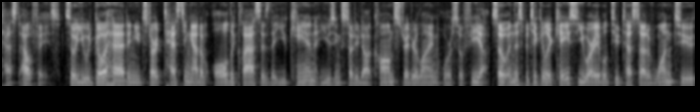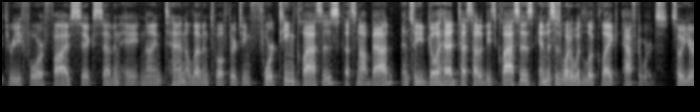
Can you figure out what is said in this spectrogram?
test out phase. So you would go ahead and you'd start testing out of all the classes that you can using study.com, Straighterline, or Sophia. So in this particular case, you are able to test out of 1, 2, 3, 4, 5, 6, 7, 8, 9, 10, 11, 12, 13, 14 classes. That's not bad. And so you'd go ahead, test out of these classes, and this is what it would look like afterwards. So your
